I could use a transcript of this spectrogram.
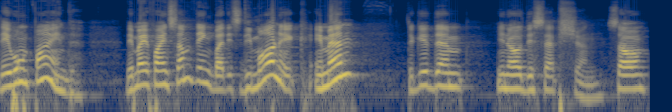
they won't find. They might find something, but it's demonic. Amen? To give them, you know, deception. So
